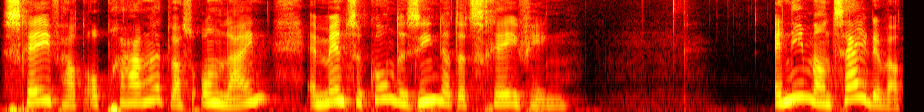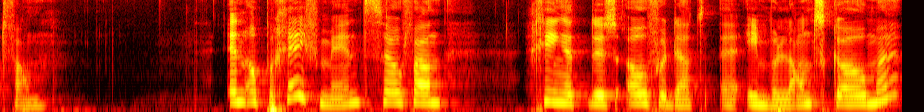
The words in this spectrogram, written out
scheef had opgehangen. Het was online en mensen konden zien dat het scheef hing. En niemand zei er wat van. En op een gegeven moment, zo van, ging het dus over dat uh, in balans komen.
